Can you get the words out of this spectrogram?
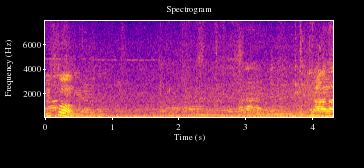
తీసుకో. చాలా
